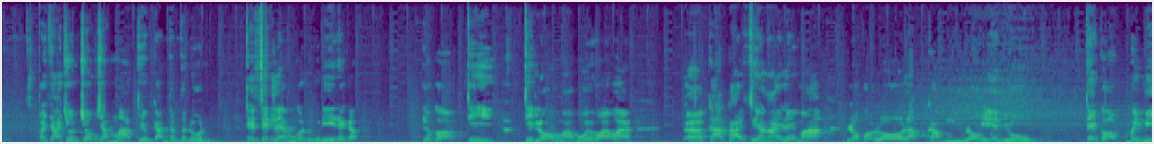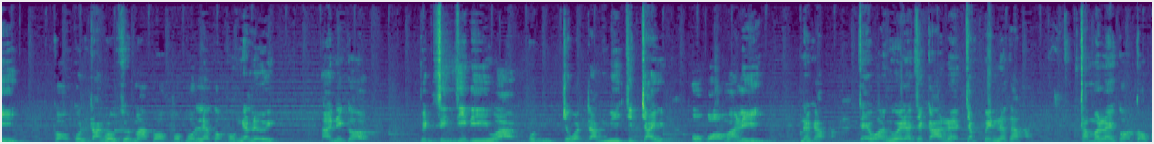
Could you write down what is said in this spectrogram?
ำประชาชนโชอกช้ำมากเกี่ยวกับการทำถนน แต่เสร็จแล้วมันก็ดูดีนะครับ แล้วก็ที่ที่ร้องมาโวยวายว่าเอ่อค้าขายเสียหายอะไรมา เราก็รอรับคำร้องเรียนอยู่ แต่ก็ไม่มี ก็คนกลางเราส่วนมากก็พอพ้นแล้วก็พ้นกันเลย อันนี้ก็เป็นสิ่งที่ดีว่าคนจังหวัดตรังมีจิตใจโอบอ้อมมาลีนะครับ แต่ว่าหน่วยราชการเนี่ยจำเป็นนะครับทำอะไรก็ต่อไป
